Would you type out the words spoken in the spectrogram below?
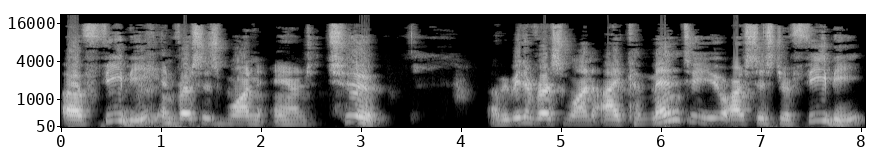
of Phoebe in verses 1 and 2. Uh, we read in verse 1, I commend to you our sister Phoebe,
